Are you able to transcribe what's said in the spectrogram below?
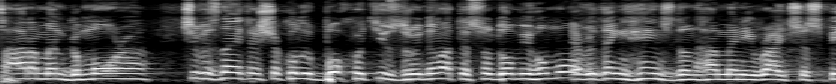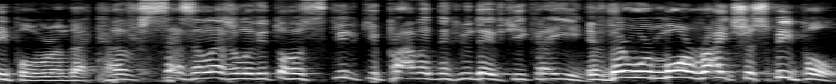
Sodom and Gomorrah? Чи ви знаєте, що коли Бог хотів зруйнувати Содом і Гомору, Everything hinged on how many righteous people were in that country. все залежало від того, скільки праведних людей в тій країні. If there were more righteous people,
